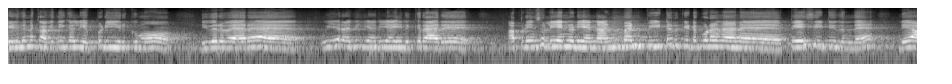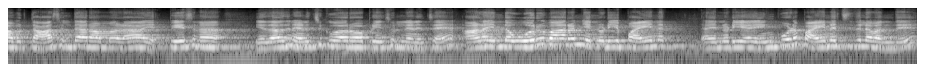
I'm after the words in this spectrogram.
எழுதின கவிதைகள் எப்படி இருக்குமோ இவர் வேற உயர் அதிகாரியா இருக்கிறாரு அப்படின்னு சொல்லி என்னுடைய நண்பன் பீட்டர் கிட்ட கூட நான் பேசிட்டு இருந்தேன். டே அவர் தாசில்தார் ஆமாடா பேசினா ஏதாவது நினச்சிக்குவாரோ அப்படின்னு சொல்லி நினச்சேன். ஆனால் இந்த ஒரு வாரம் என்னுடைய பயண என்னுடைய எங்கூட பயணிச்சதில் வந்து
